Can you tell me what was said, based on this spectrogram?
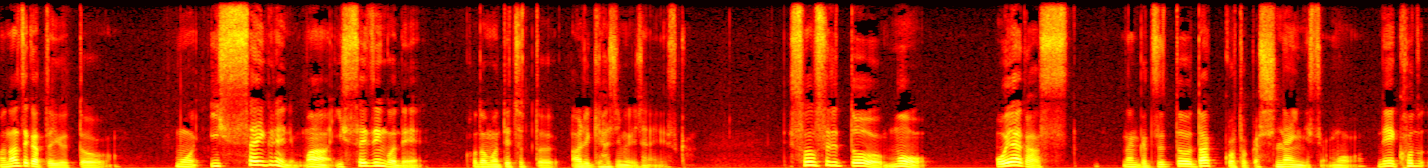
まあ、なぜかというともう1歳ぐらいでまあ1歳前後で子供ってちょっと歩き始めるじゃないですか。そうするともう親がなんかずっと抱っことかしないんですよもう。でこ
